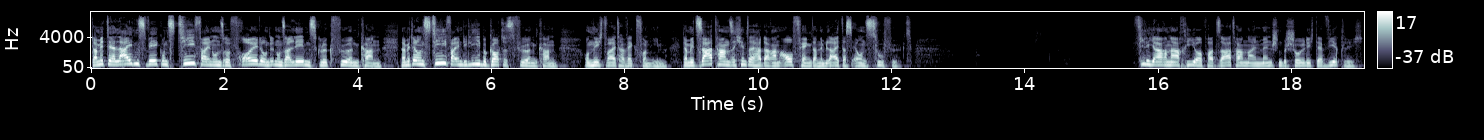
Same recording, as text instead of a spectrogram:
Damit der Leidensweg uns tiefer in unsere Freude und in unser Lebensglück führen kann. Damit er uns tiefer in die Liebe Gottes führen kann und nicht weiter weg von ihm. Damit Satan sich hinterher daran aufhängt, an dem Leid, das er uns zufügt. Viele Jahre nach Hiob hat Satan einen Menschen beschuldigt, der wirklich,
